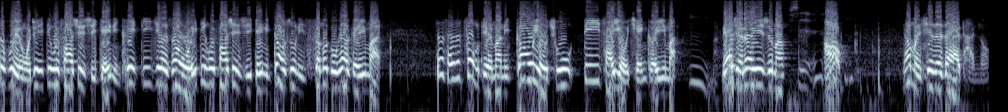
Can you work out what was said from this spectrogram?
是会员，我就一定会发讯息给你，可以低阶的时候，我一定会发讯息给你，告诉你什么股票可以买，这才是重点嘛，你高有出，低才有钱可以买，嗯，了解那个意思吗？是，好，那我们现在再来谈哦，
